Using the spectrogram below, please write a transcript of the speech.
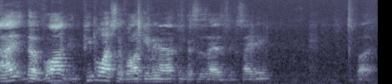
I the vlog people watching the vlog you may not think this is as exciting, but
